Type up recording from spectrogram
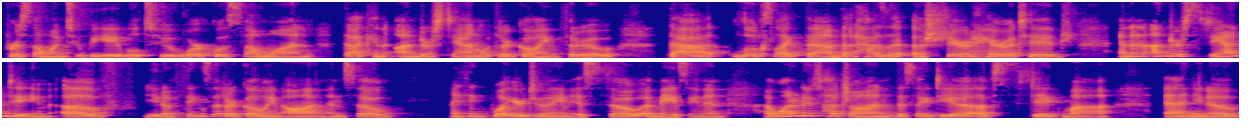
for someone to be able to work with someone that can understand what they're going through, that looks like them, that has a, shared heritage and an understanding of, you know, things that are going on. And so I think what you're doing is so amazing. And I wanted to touch on this idea of stigma and, you know,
